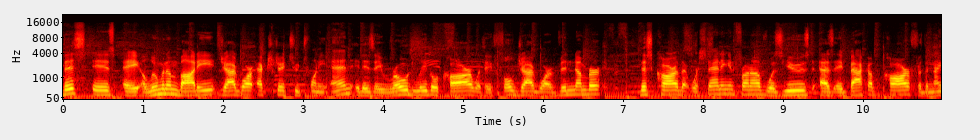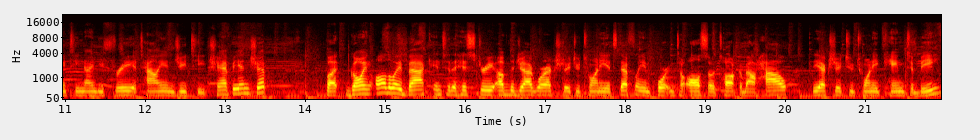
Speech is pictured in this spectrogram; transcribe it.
This is a aluminum body Jaguar XJ220N. It is a road legal car with a full Jaguar VIN number. This car that we're standing in front of was used as a backup car for the 1993 Italian GT Championship. But going all the way back into the history of the Jaguar XJ220, it's definitely important to also talk about how the XJ220 came to be.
